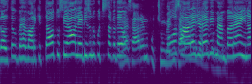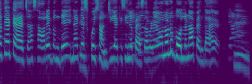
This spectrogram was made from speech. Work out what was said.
ਗਲਤ ਵਿਵਹਾਰ ਕੀਤਾ। ਉਹ ਤੁਸੀਂ ਆਹ ਲੇਡੀਜ਼ ਨੂੰ ਪੁੱਛ ਸਕਦੇ ਹੋ। ਮੈਂ ਸਾਰਿਆਂ ਨੂੰ ਪੁੱਛੂੰਗਾ ਉਹ ਜੀ ਸਾਰੇ ਜਿਹੜੇ ਵੀ ਮੈਂਬਰ ਹੈ ਇਹਨਾਂ ਤੇ ਅਟੈਚ ਆ ਸਾਰੇ ਬੰਦੇ। ਇਹਨਾਂ ਕੇ ਕੋਈ ਸਾਂਝੀ ਹੈ ਕਿਸੇ ਨੇ ਪੈਸਾ ਫੜਿਆ ਉਹਨਾਂ ਨੂੰ ਬੋਲਣਾ ਪੈਂਦਾ ਹੈ। ਹੂੰ।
